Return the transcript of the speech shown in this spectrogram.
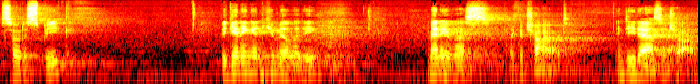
so to speak, beginning in humility, many of us like a child, indeed, as a child.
